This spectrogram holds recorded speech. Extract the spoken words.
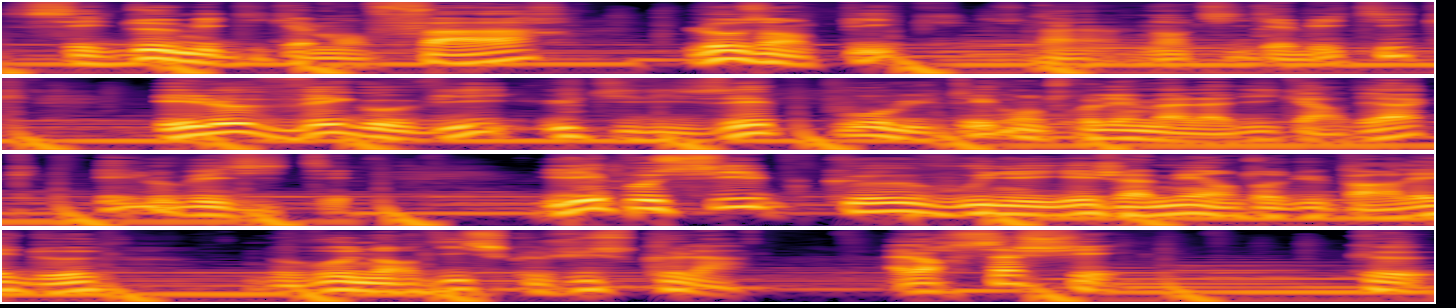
ces deux médicaments phares, l'Ozempic, c'est un antidiabétique, et le Vegovi, utilisé pour lutter contre les maladies cardiaques et l'obésité. Il est possible que vous n'ayez jamais entendu parler de Novo Nordisk jusque-là. Alors sachez que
